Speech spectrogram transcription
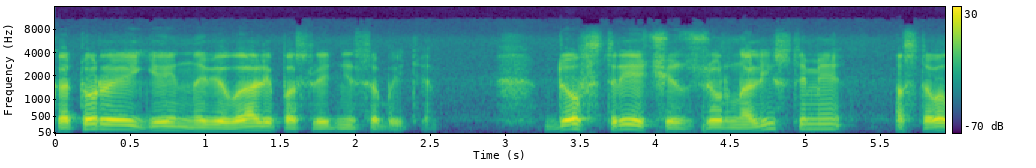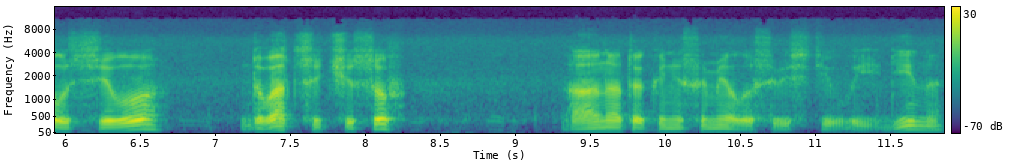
которое ей навевали последние события. До встречи с журналистами оставалось всего 20 часов, а она так и не сумела свести воедино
